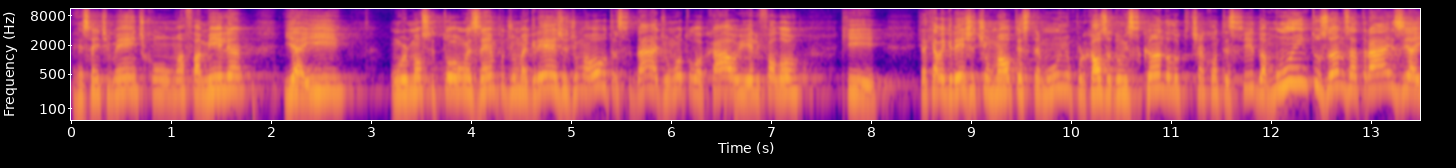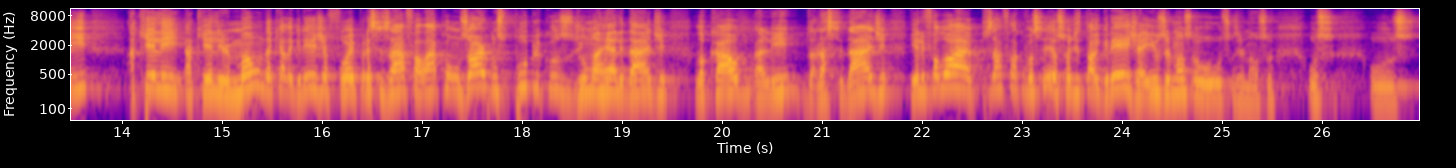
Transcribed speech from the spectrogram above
recentemente com uma família, e aí um irmão citou um exemplo de uma igreja de uma outra cidade, um outro local, e ele falou que, que aquela igreja tinha um mau testemunho por causa de um escândalo que tinha acontecido há muitos anos atrás, e aí aquele, aquele irmão daquela igreja foi precisar falar com os órgãos públicos de uma realidade local ali da cidade, e ele falou: Ah, eu precisava falar com você, eu sou de tal igreja, aí os irmãos, os, os irmãos, os, os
